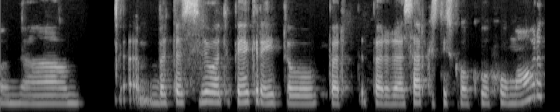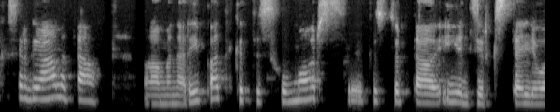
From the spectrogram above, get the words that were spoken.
un, um, bet es ļoti piekrītu par, par sarkastisko humoru, kas ir grāmatā. Man arī patika tas humors, kas tur tā iedzirksteļo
